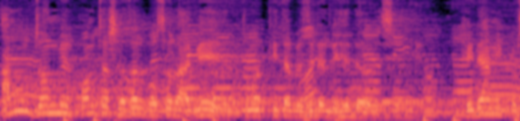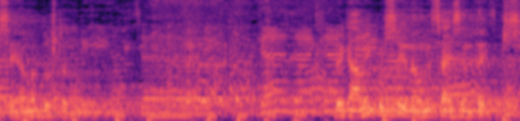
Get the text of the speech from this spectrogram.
আমার জন্মের পঞ্চাশ হাজার বছর আগে তোমার কিতাবে যেটা লিখে দেওয়া হয়েছে, সেটা আমি করছি, আমার দোষটা কি? দেখে আমি করছি না উনি চাইছেন তাই করছি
